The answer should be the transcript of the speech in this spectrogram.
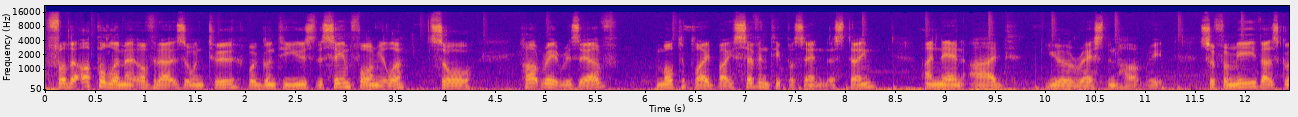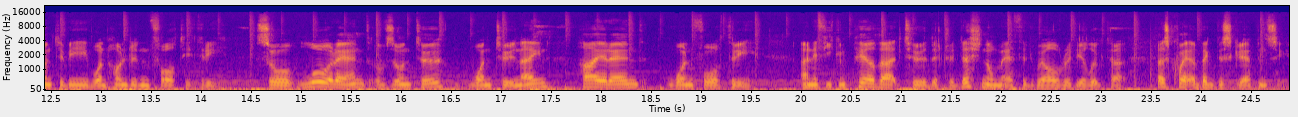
For the upper limit of that zone 2 we're going to use the same formula so heart rate reserve multiplied by 70% this time and then add your resting heart rate. So for me that's going to be 143. So lower end of zone 2 129, higher end 143 And if you compare that to the traditional method we already looked at, that's quite a big discrepancy.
